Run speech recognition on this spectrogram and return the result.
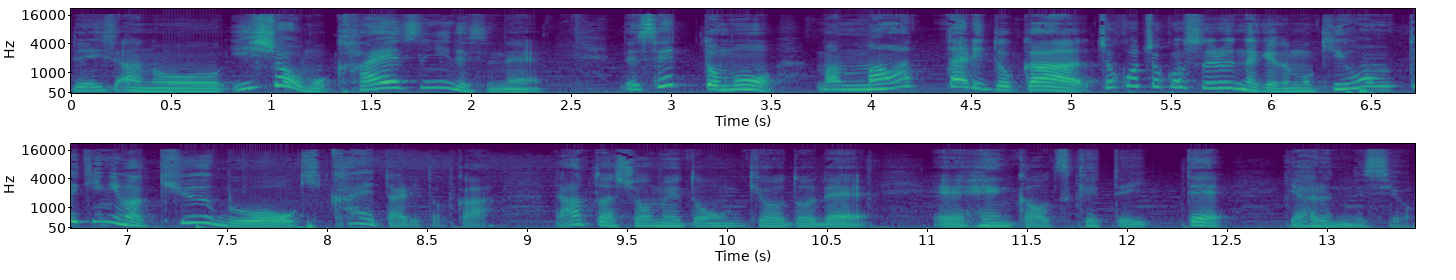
であの衣装も変えずにですね。でセットも、まあ、回ったりとかちょこちょこするんだけども基本的にはキューブを置き換えたりとか。あとは照明と音響とで、えー変化をつけていってやるんですよ。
